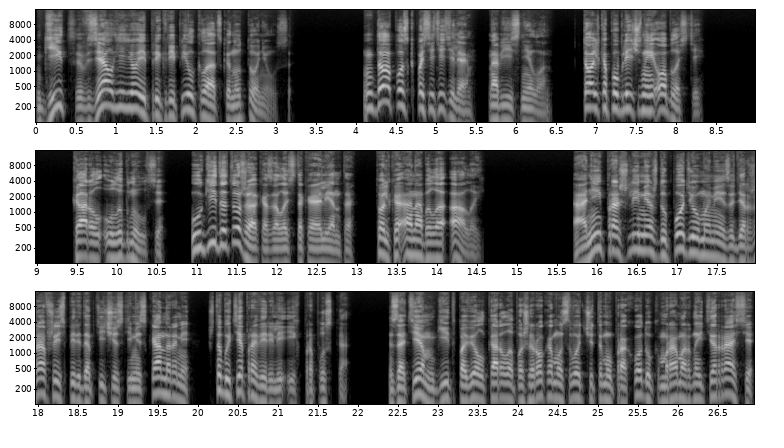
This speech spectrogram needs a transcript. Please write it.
Гид взял ее и прикрепил к лацкану Тониуса. «Допуск посетителя», — объяснил он. «Только публичные области». Карл улыбнулся. У гида тоже оказалась такая лента, только она была алой. Они прошли между подиумами, задержавшись перед оптическими сканерами, чтобы те проверили их пропуска. Затем гид повел Карла по широкому сводчатому проходу к мраморной террасе,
